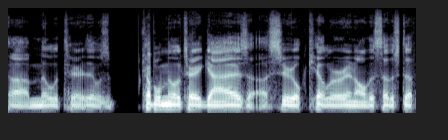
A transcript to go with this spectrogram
uh, military. There was a couple of military guys, a serial killer, and all this other stuff.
